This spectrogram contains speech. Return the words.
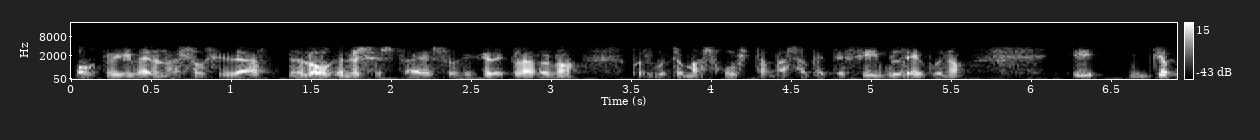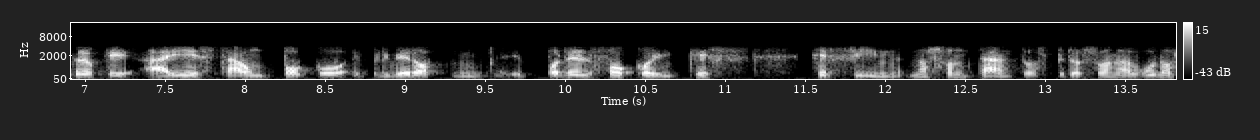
o que viva en una sociedad, de luego que no es esta, eso que quede claro, ¿no? Pues mucho más justa, más apetecible, bueno. Y yo creo que ahí está un poco, eh, primero, mm, poner el foco en qué qué fin, no son tantos, pero son algunos,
